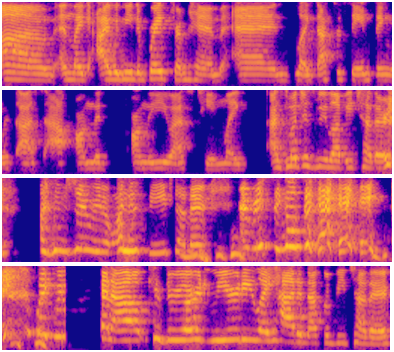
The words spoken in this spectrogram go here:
Um and like I would need a break from him. And like that's the same thing with us on the on the US team. Like as much as we love each other I'm sure we don't want to see each other every single day. Like we get out because we already we already like had enough of each other.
